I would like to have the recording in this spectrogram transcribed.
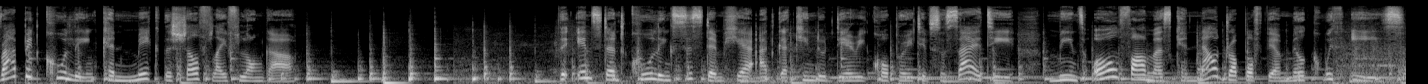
rapid cooling can make the shelf life longer. The instant cooling system here at Gakindu Dairy Cooperative Society means all farmers can now drop off their milk with ease,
